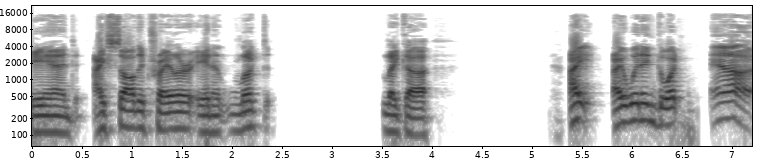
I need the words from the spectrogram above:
and I saw the trailer and it looked like a. I I went in going, "Ah,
